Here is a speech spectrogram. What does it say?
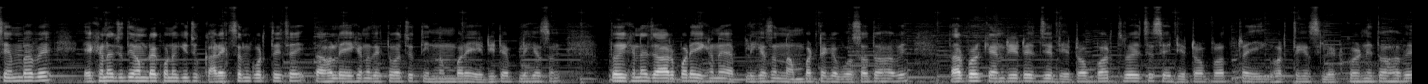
সেমভাবে এখানে যদি আমরা কোনো কিছু কারেকশন করতে চাই, তাহলে এখানে দেখতে পাচ্ছ তিন নম্বরে এডিট অ্যাপ্লিকেশন তো এখানে যাওয়ার পরে এখানে অ্যাপ্লিকেশন নাম্বারটাকে বসাতে হবে। তারপর ক্যান্ডিডেটের যে ডেট অফ বার্থ রয়েছে, সেই ডেট অফ বার্থটা এই ঘর থেকে সিলেক্ট করে নিতে হবে।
